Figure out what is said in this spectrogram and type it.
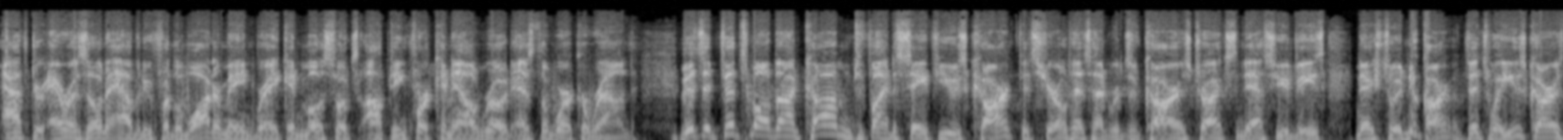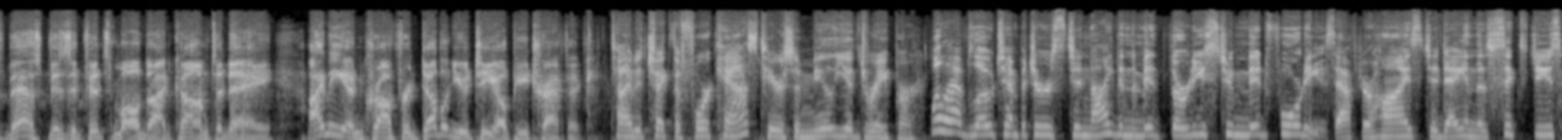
after Arizona Avenue for the water main break, and most folks opting for Canal Road as the workaround. Visit fitzmall.com to find a safe used car. Fitzgerald has hundreds of cars, trucks, and SUVs. Next to a new car, a Fitzway used car is best. Visit fitzmall.com today. I'm Ian Crawford, WTOP Traffic. Time to check the forecast. Here's Amelia Draper. We'll have low temperatures tonight in the mid 30s to mid 40s after highs today in the 60s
